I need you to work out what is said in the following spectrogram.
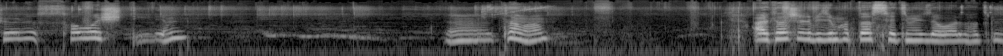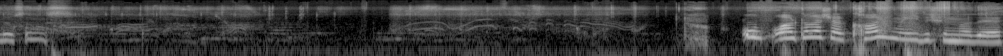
Şöyle savaş diyelim. Ee, tamam. Arkadaşlar bizim hatta setimiz de vardı hatırlıyorsanız. Of arkadaşlar Kay mıydı şunun adı?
